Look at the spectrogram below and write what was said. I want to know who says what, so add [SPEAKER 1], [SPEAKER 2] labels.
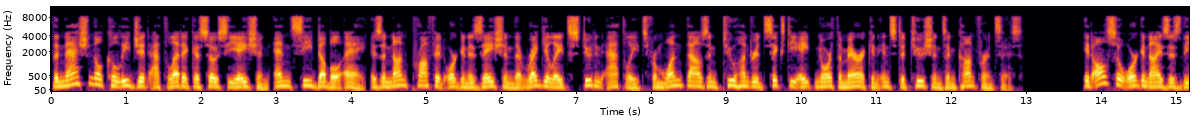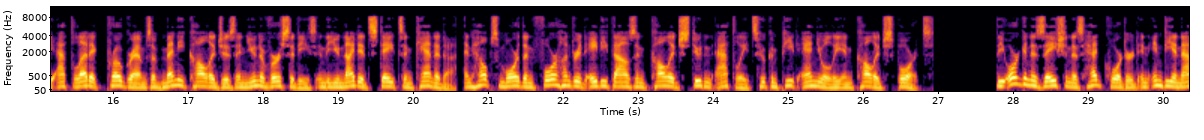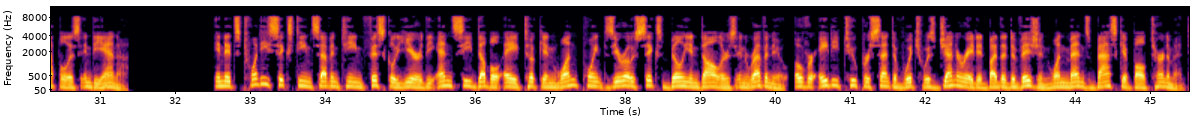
[SPEAKER 1] The National Collegiate Athletic Association is a non-profit organization that regulates student athletes from 1,268 North American institutions and conferences. It also organizes the athletic programs of many colleges and universities in the United States and Canada, and helps more than 480,000 college student athletes who compete annually in college sports. The organization is headquartered in Indianapolis, Indiana. In its 2016–17 fiscal year the NCAA took in $1.06 billion in revenue, over 82% of which was generated by the Division I men's basketball tournament.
